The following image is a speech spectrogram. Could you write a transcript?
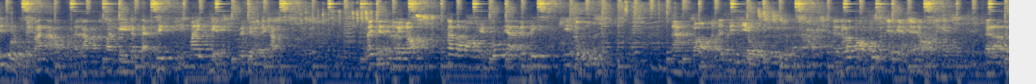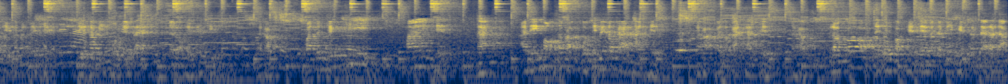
ที่ปลูกในบ้านเรานะครับมันมีตั้งแต่พริกที่ไม่เผ็ดเคยเจอไหมครับ ไม่เผ็ดเลยเนาะ ถ้าเรามองเห็นปุ๊บเนี่ยเป็นพริกขี้หนูนะดอกมันจะสีเขียวมือนะครับแต่ถ้าเรามองปุ๊บมันจะเผ็ดแน่นอนนะครับแต่เราจะกินแล้วมันไม่เผ็ดหรือถ้ามีผลแรงๆจะเราเห็นแค่ชิมนะครับ มันเป็นพริกที่ไม่เผ็ดนะอันนี้เหมาะสำหรับคนที่ไม่ต้องการทานเผ็ดนะครับไม่ต้องการทานเผ็ดนะครับแล้วก็ในตัวของเผ็ดเนี่ยมันจะมีเผ็ดตั้งแต่ระดับ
